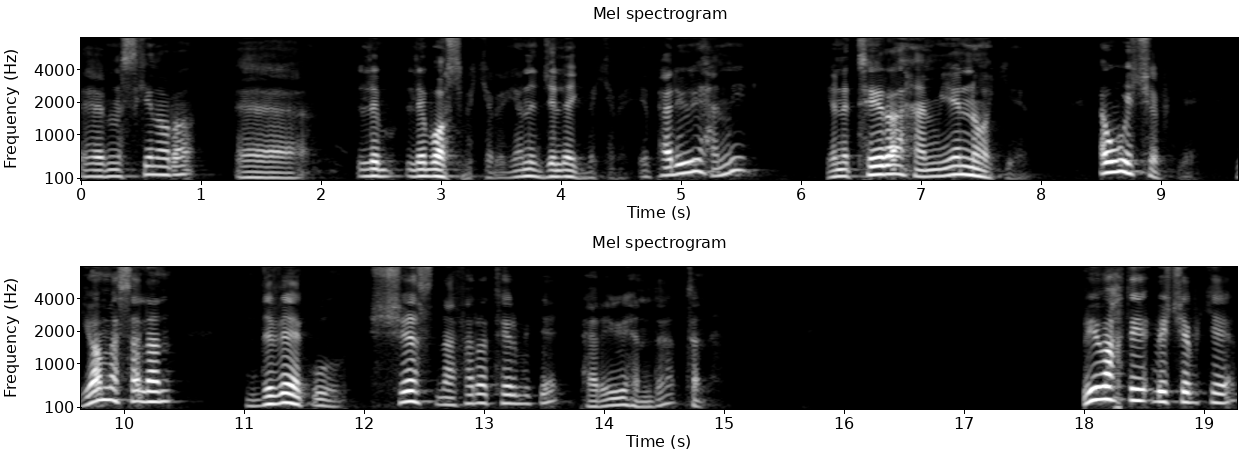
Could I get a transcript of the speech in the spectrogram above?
مسکین رو لباس بکره یعنی جلک بکره. پریوی همی یعنی تیرا همیه ناکه او چپ یا مثلا دوی کو شست نفر رو تیر بکه پریوی هنده تنه. وی وقتی بشه که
